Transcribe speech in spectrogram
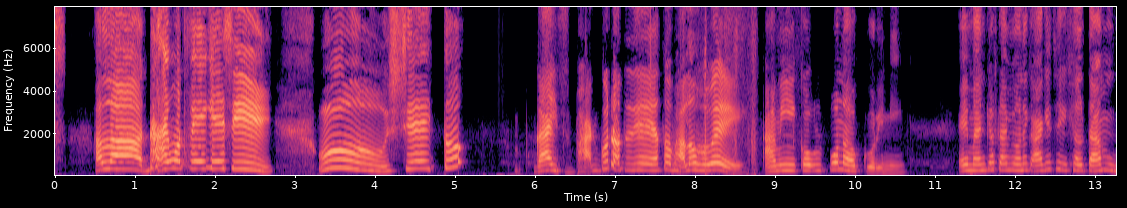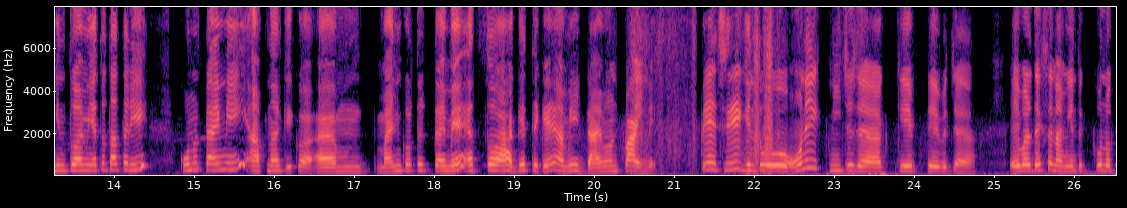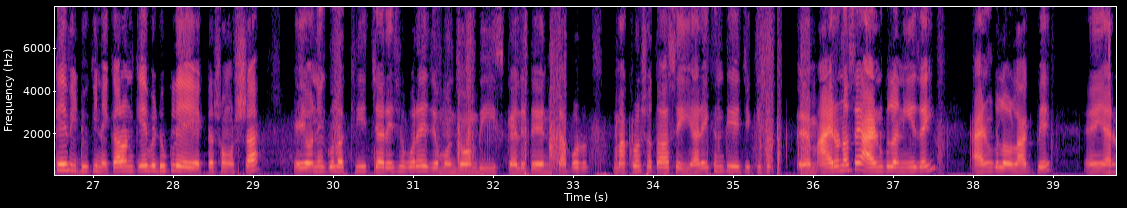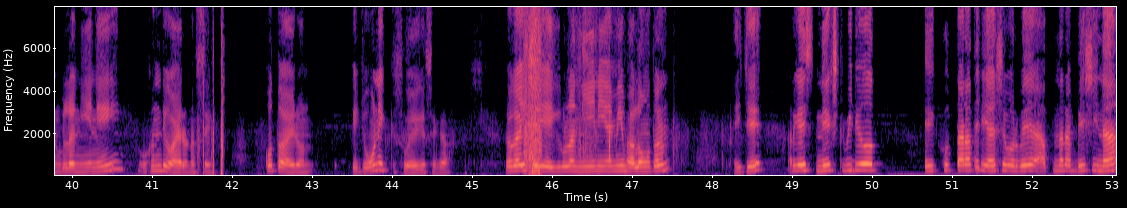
আল্লাহ ডায়মন্ড পেয়ে গেছি। উ সেই তো গাইস ভাগ্যটা যে এত ভালো হবে, আমি কল্পনাও করিনি। এই মাইনক্রাফট আমি অনেক আগে থেকে খেলতাম, কিন্তু আমি এত তাড়াতাড়ি কোনো টাইমেই আপনার কি মাইন করতে টাইমে এত আগে থেকে আমি ডায়মন্ড পাইনি। পেয়েছি, কিন্তু অনেক নিচে যায় কেভ টেভে যায়। এবার দেখছেন, আমি কিন্তু কোনো কেভই ঢুকি নাই কারণ কেভে ঢুকলে একটা সমস্যা। এই অনেকগুলো ক্রিয়েচার এসে পড়ে, যেমন জম্বি স্কেলেটেন তারপর মাকড়সা তো আছেই। আর এখান দিয়ে যে কিছু আয়রন আছে আয়রনগুলো নিয়ে যাই। আয়রনগুলো লাগবে। এই আয়রনগুলো নিয়ে নেই। ওখান দিয়েও আয়রন আছে। কত আয়রন এই যে অনেক কিছু হয়ে গেছে গা। তো গাইস এইগুলো নিয়ে নিই আমি ভালো মতন। এই যে, আর গাইস নেক্সট ভিডিও এই খুব তাড়াতাড়ি এসে পড়বে। আপনারা বেশি না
